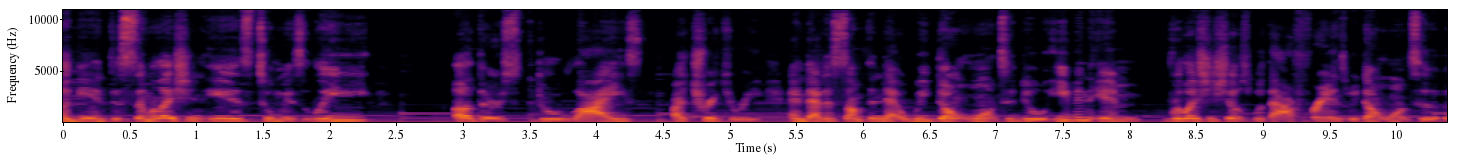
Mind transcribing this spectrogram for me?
again, dissimulation is to mislead others through lies or trickery. And that is something that we don't want to do. Even in relationships with our friends, we don't want to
